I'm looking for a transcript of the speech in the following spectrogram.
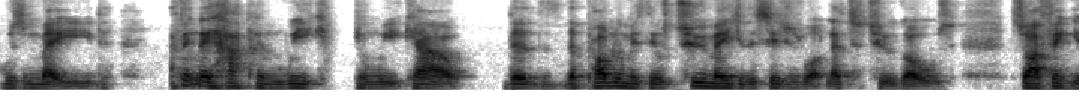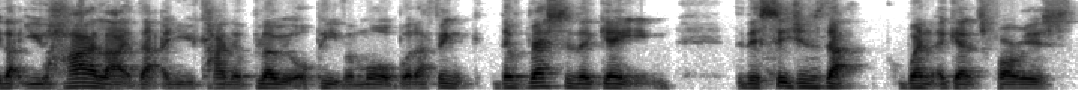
was made, I think they happen week in week out. The, the problem is there was two major decisions what led to two goals. So I think that you highlight that and you kind of blow it up even more. But I think the rest of the game, the decisions that went against Forest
